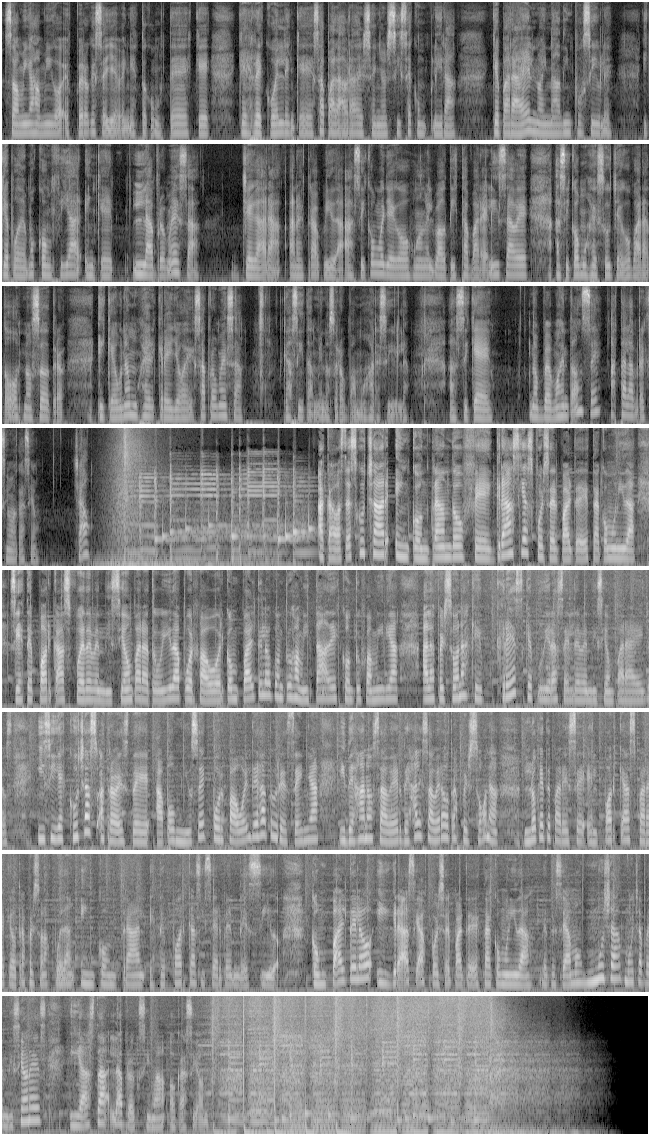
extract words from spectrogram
So, amigas, amigos, espero que se lleven esto con ustedes, que, que recuerden que esa palabra del Señor sí se cumplirá, que para Él no hay nada imposible y que podemos confiar en que la promesa llegará a nuestra vida, así como llegó Juan el Bautista para Elizabeth, así como Jesús llegó para todos nosotros, y que una mujer creyó esa promesa, que así también nosotros vamos a recibirla. Así que nos vemos entonces hasta la próxima ocasión. Chao. Acabas de escuchar Encontrando Fe. Gracias por ser parte de esta comunidad. Si este podcast fue de bendición para tu vida, por favor, compártelo con tus amistades, con tu familia, a las personas que crees que pudiera ser de bendición para ellos. Y si escuchas a través de Apple Music, por favor, deja tu reseña y déjanos saber, déjale saber a otras personas lo que te parece el podcast para que otras personas puedan encontrar este podcast y ser bendecido. Compártelo y gracias por ser parte de esta comunidad. Les deseamos muchas, muchas bendiciones y hasta la próxima ocasión.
